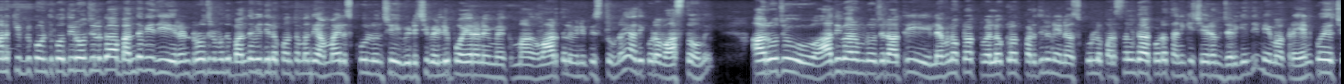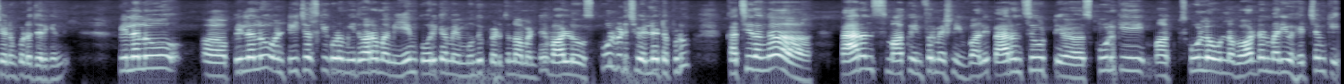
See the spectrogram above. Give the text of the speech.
మనకి ఇప్పుడు కొంత కొద్ది రోజులుగా బంధవీధి రెండు రోజుల ముందు బంధవీధిలో కొంతమంది అమ్మాయిలు స్కూల్ నుంచి విడిచి వెళ్ళిపోయారని మా వార్తలు వినిపిస్తున్నాయి. అది కూడా వాస్తవమే. ఆ రోజు ఆదివారం రోజు రాత్రి లెవెన్ ఓ క్లాక్ ట్వెల్వ్ ఓ క్లాక్ పరిధిలో నేను స్కూల్లో పర్సనల్గా కూడా తనిఖీ చేయడం జరిగింది. మేము అక్కడ ఎంక్వైరీ చేయడం కూడా జరిగింది. పిల్లలు పిల్లలు అండ్ టీచర్స్కి కూడా మీ ద్వారా మేము ఏం కోరిక మేము ముందుకు పెడుతున్నామంటే వాళ్ళు స్కూల్ విడిచి వెళ్ళేటప్పుడు ఖచ్చితంగా పేరెంట్స్ మాకు ఇన్ఫర్మేషన్ ఇవ్వాలి. పేరెంట్స్ స్కూల్కి మా స్కూల్లో ఉన్న వార్డెన్ మరియు హెచ్ఎంకి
